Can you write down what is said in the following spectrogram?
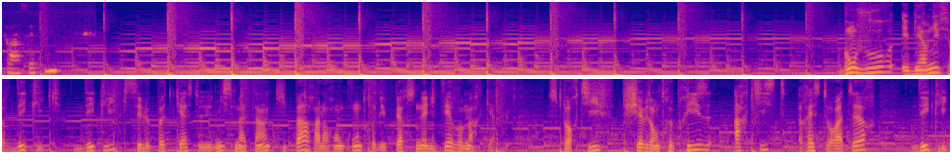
enfin cette nuit. Bonjour et bienvenue sur Déclic. Déclic, c'est le podcast de Nice Matin qui part à la rencontre des personnalités remarquables. Sportifs, chefs d'entreprise, artistes, restaurateurs, Déclic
